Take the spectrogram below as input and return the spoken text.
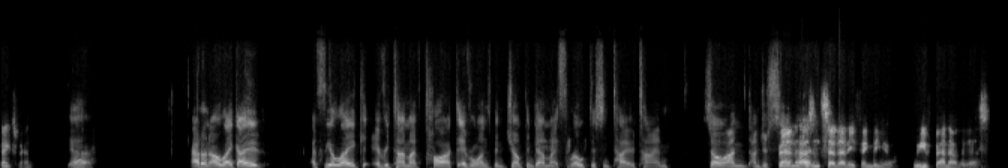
Thanks, man. Yeah. I don't know. Like I I feel like every time I've talked, everyone's been jumping down my throat this entire time. So I'm I'm just Ben back- hasn't said anything to you. We've been out of this.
